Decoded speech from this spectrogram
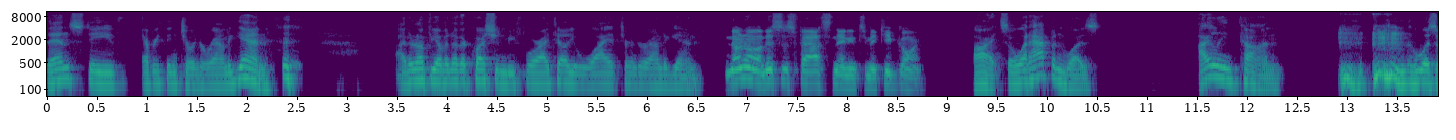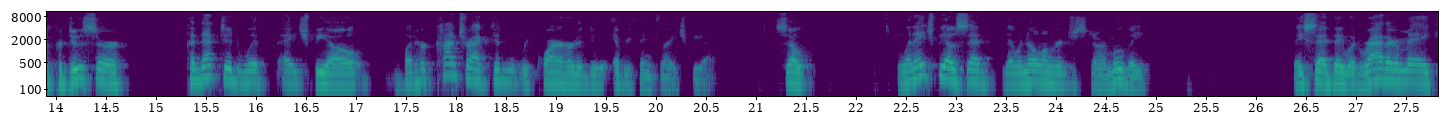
then Steve, everything turned around again. I don't know if you have another question before I tell you why it turned around again. No, no, this is fascinating to me. Keep going. All right. So what happened was Ilene Kahn, who was a producer connected with HBO, but her contract didn't require her to do everything for HBO. So when HBO said they were no longer interested in our movie, they said they would rather make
